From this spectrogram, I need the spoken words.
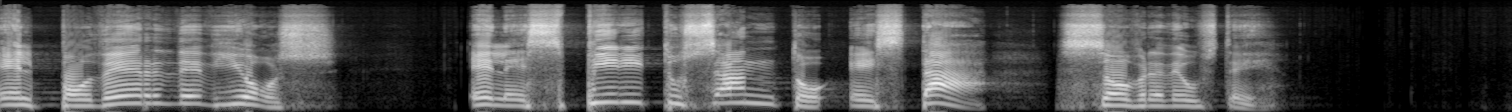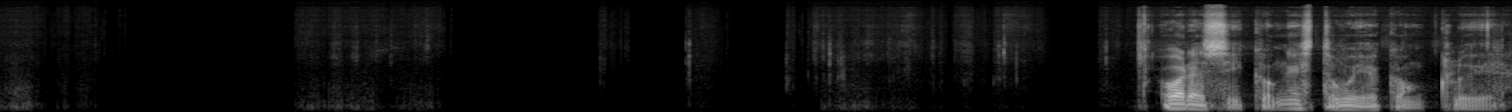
El poder de Dios, el Espíritu Santo está sobre de usted. Ahora sí, con esto voy a concluir.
